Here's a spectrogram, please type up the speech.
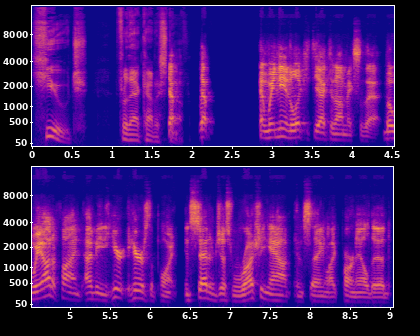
huge for that kind of stuff Yep. And we need to look at the economics of that. But we ought to find, I mean, here here's the point. Instead of just rushing out and saying like Parnell did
